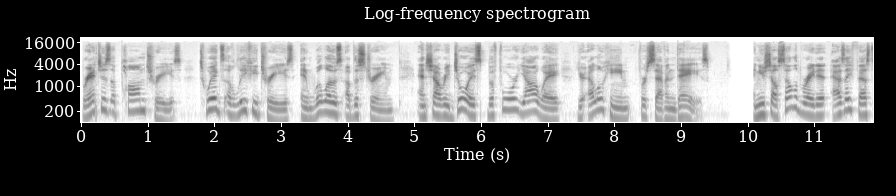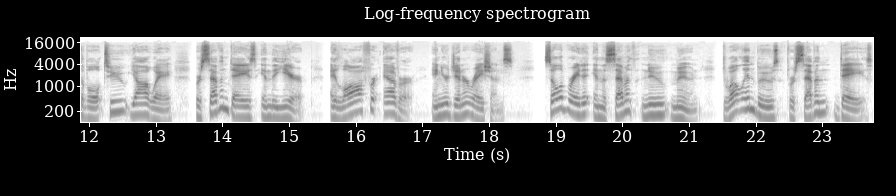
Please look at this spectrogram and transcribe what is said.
branches of palm trees, twigs of leafy trees, and willows of the stream, and shall rejoice before Yahweh your Elohim for seven days. And you shall celebrate it as a festival to Yahweh for seven days in the year, a law forever in your generations. Celebrate it in the seventh new moon. Dwell in booths for seven days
